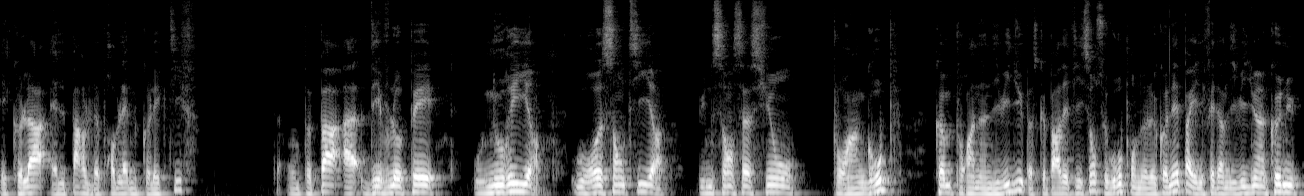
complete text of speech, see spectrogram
et que là, elle parle de problèmes collectifs. On ne peut pas développer ou nourrir ou ressentir une sensation pour un groupe comme pour un individu, parce que par définition, ce groupe, on ne le connaît pas, il est fait d'individus inconnus.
